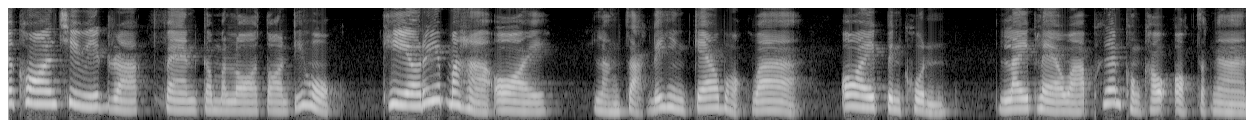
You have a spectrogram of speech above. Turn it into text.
ละครชีวิตรักแฟนกำมลอตอนที่ 6 เทียรีบมาหาออย หลังจากได้ยินแก้วบอกว่า ออยเป็นคน ไล่แพรวาเพื่อนของเขาออกจากงาน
